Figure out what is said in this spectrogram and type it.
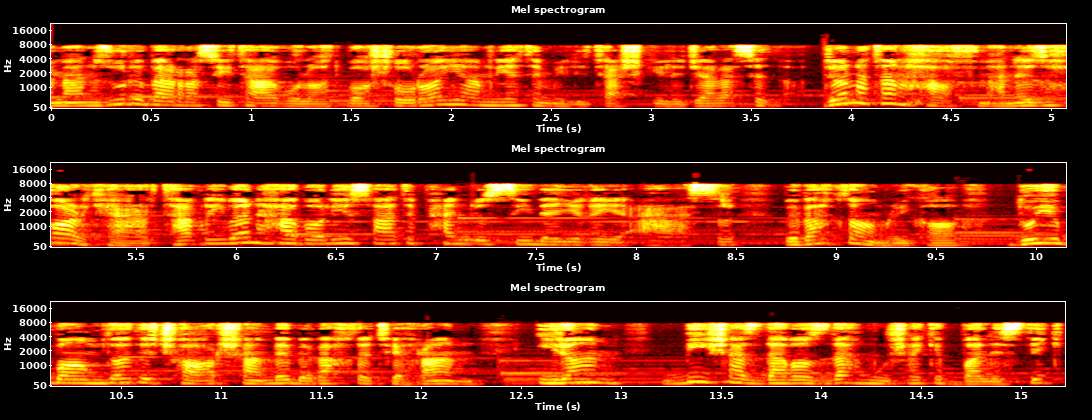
منظور بررسی تحولات با شورای امنیت ملی تشکیل جلسه داد. جاناتان هافمن اظهار کرد تقریبا حوالی ساعت 5 و 30 دقیقه عصر به وقت آمریکا دوی بامداد چهارشنبه به وقت تهران ایران بیش از دوازده موشک بالستیک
